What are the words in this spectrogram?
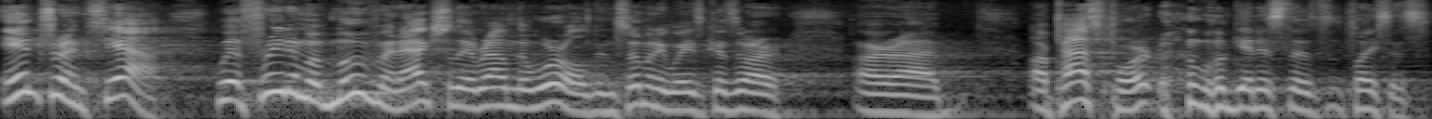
Entrance, yeah. We have freedom of movement actually around the world in so many ways because our our, uh, our passport will get us those places.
